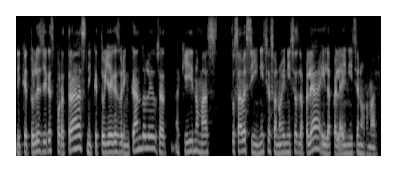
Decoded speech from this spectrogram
ni que tú les llegues por atrás, ni que tú llegues brincándole, o sea, aquí nomás tú sabes si inicias o no inicias la pelea y la pelea inicia normal.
